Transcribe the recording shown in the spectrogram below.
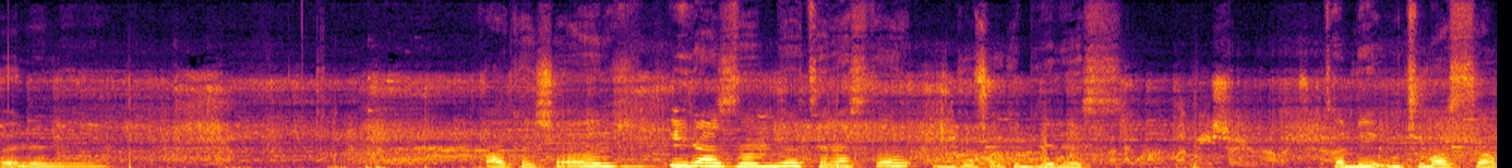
Öl. Arkadaşlar birazdan da terasta video çekebiliriz. Tabii uçmazsam.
